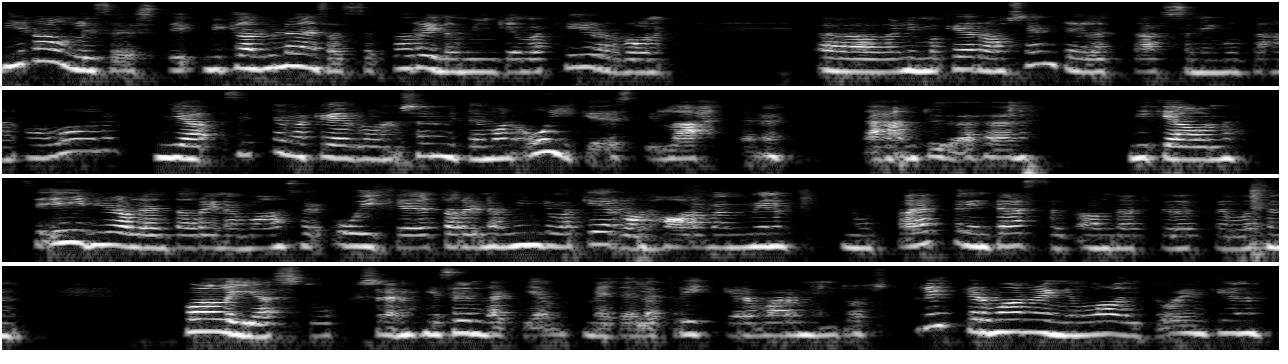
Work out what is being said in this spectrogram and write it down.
virallisesti, mikä on yleensä se tarina, minkä mä kerron, uh, niin mä kerron sen teille tässä niin kun tähän alaan. Ja sitten mä kerron sen, miten mä oon oikeasti lähtenyt tähän työhön, mikä on se ei virallinen tarina, vaan se oikea tarina, minkä mä kerron harvemmin. Mutta ajattelin tässä, että antaa teille tällaisen paljastuksen. Ja sen takia me teille trigger warning. Trigger warningin laitoinkin.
